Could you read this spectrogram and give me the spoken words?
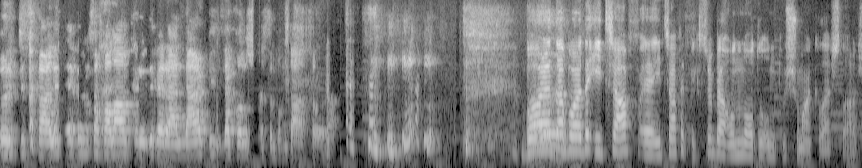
Irkçı Scarlett Adams'a falan kredi verenler bizle konuşmasın bundan sonra. bu arada bu arada itiraf e, itiraf etmek istiyorum. Ben onun olduğunu unutmuşum arkadaşlar.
